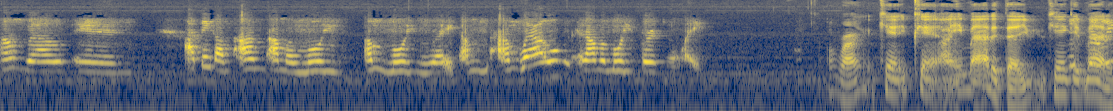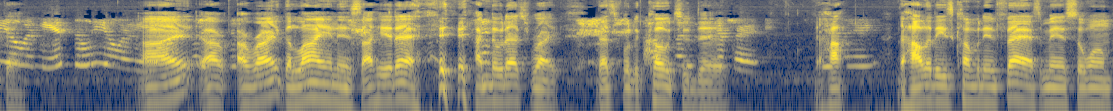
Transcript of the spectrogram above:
I'm wild, and I think I'm I'm I'm a loyal. I'm loyal. Like I'm I'm wild, and I'm a loyal person. Like. All right, you can't you can't. I ain't mad at that. You you can't it's get mad at that. In me. It's the Leo in me. All right, all, all right. The lioness. I hear that. I know that's right. That's for the culture, there. The, ho- the holidays coming in fast, man. So um,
